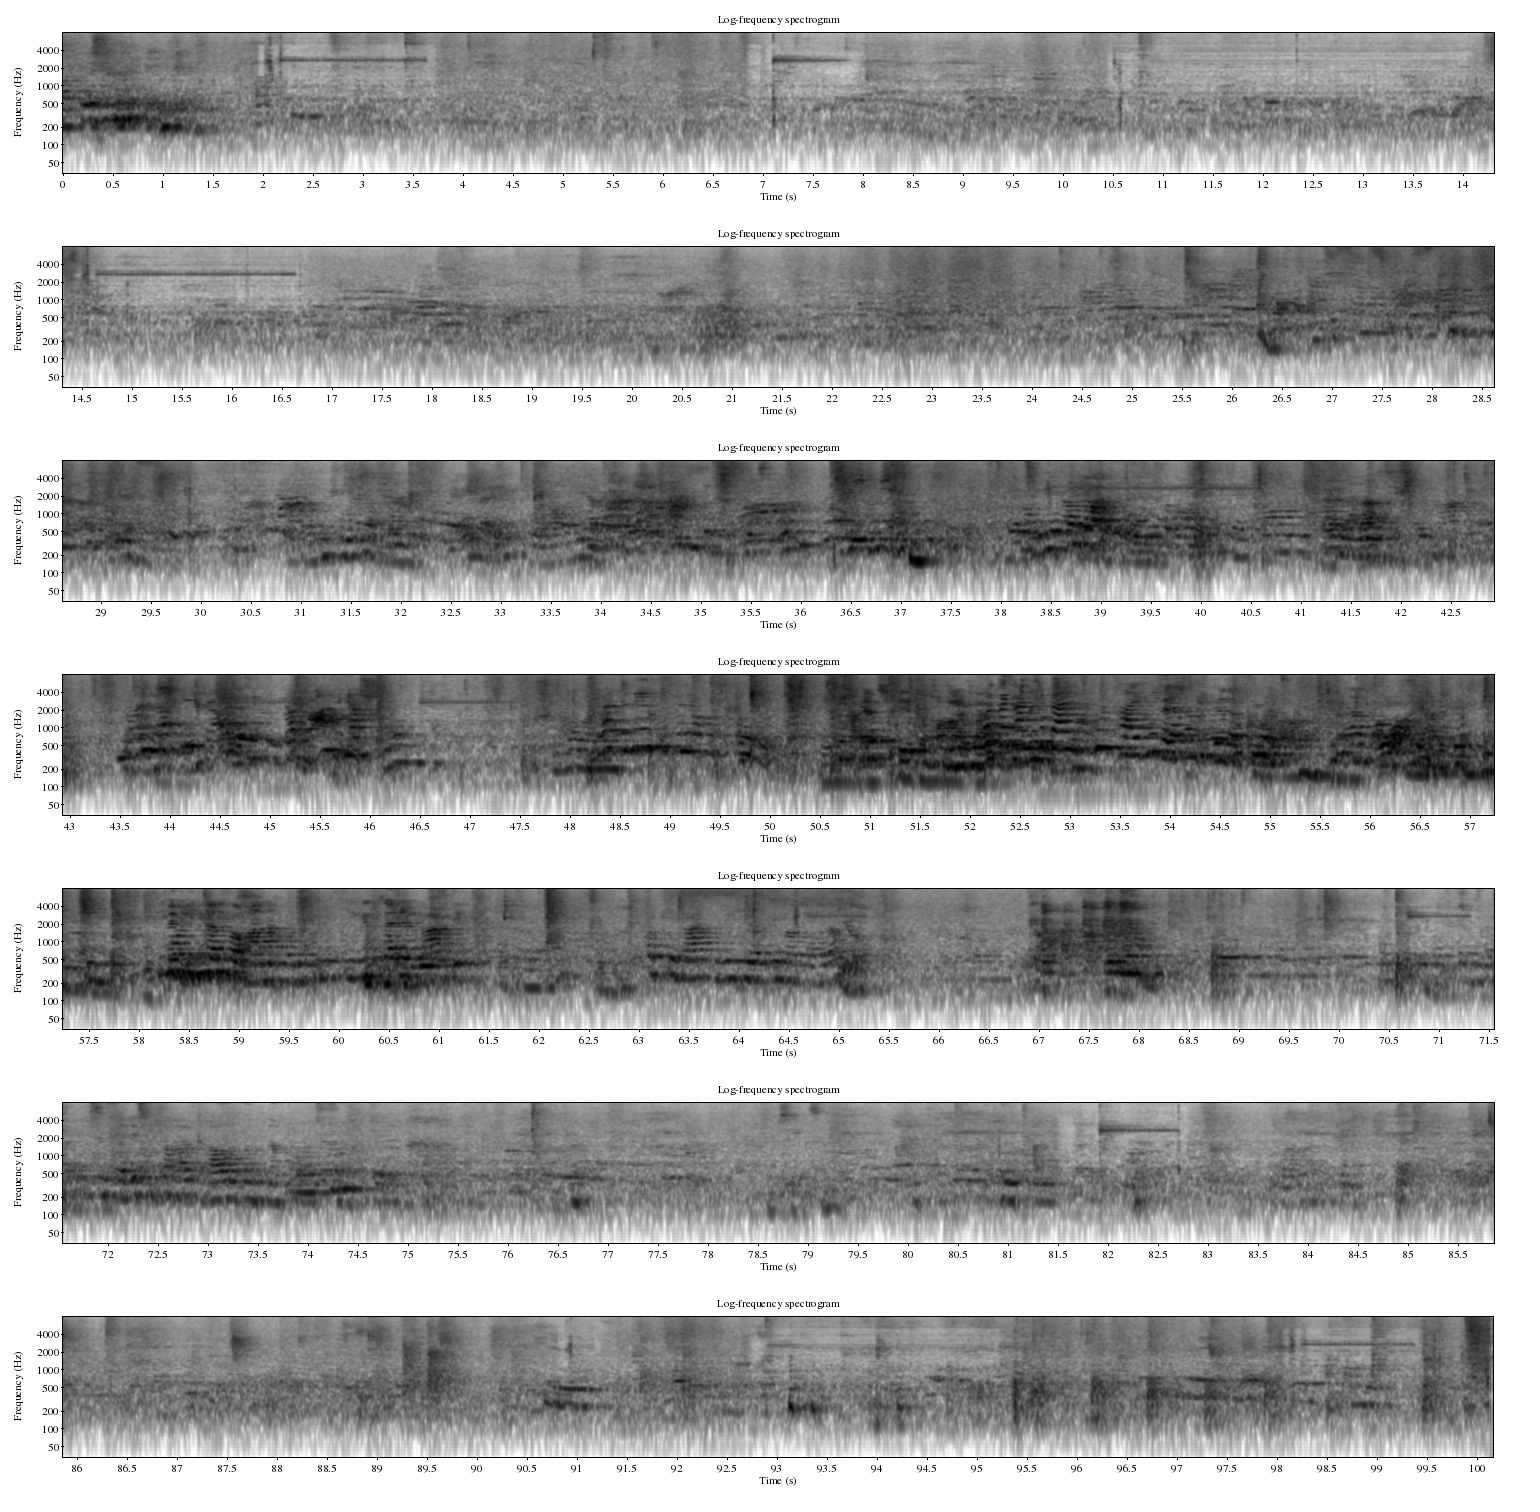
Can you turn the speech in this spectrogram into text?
Krishna. es steht normal. Und dann kann ich sogar eins gut zeigen. Mit dem Hintern voran. Hier gibt es eine Party. Okay, warte, wie hier immer, oder? Ja. Zum Fell ist überall grau und nach unten. Sitzen. 괜찮아.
